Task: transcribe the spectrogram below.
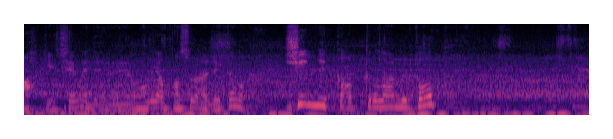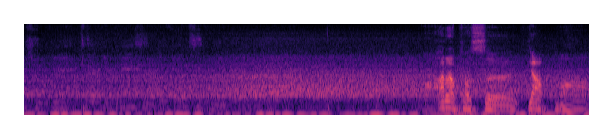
ah geçemedi. Eren Elmalı'ya pası verecekti ama şimdi kaptırılan bir top. Ara pası yapma.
